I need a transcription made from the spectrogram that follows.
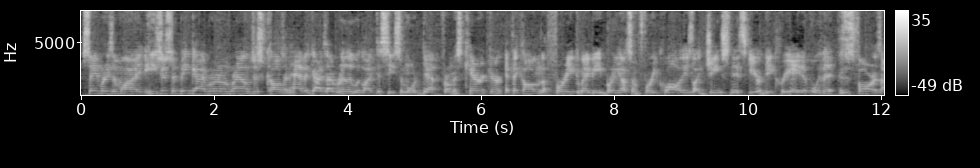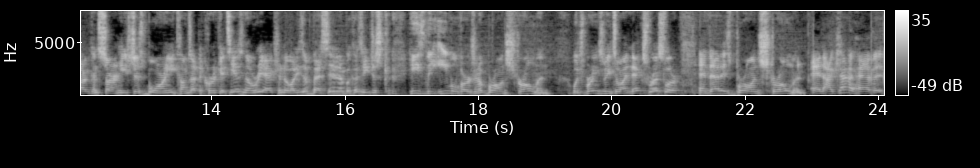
Same reason why. He's just a big guy running around just causing havoc, guys. I really would like to see some more depth from his character. If they call him the Freak, maybe bring out some freak qualities like Gene Snitsky or get creative with it. Because as far as I'm concerned, he's just boring. He comes out to crickets. He has no reaction. Nobody's invested in him because he just he's the evil version of Braun Strowman. Which brings me to my next wrestler, and that is Braun Strowman. And I kind of have it,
